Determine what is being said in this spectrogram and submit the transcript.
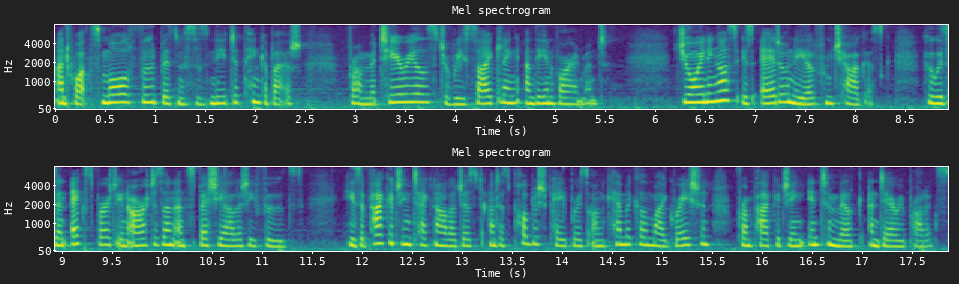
and what small food businesses need to think about, from materials to recycling and the environment. Joining us is Ed O'Neill from Teagasc, who is an expert in artisan and specialty foods. He's a packaging technologist and has published papers on chemical migration from packaging into milk and dairy products.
